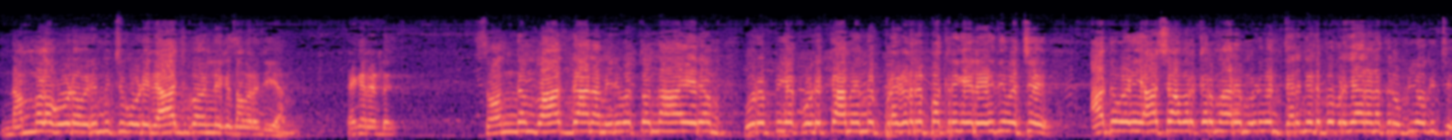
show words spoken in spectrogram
നമ്മളെ കൂടെ ഒരുമിച്ച് കൂടി രാജ്ഭവനിലേക്ക് സമരം ചെയ്യാൻ എങ്ങനെയുണ്ട്? സ്വന്തം വാഗ്ദാനം ഇരുപത്തൊന്നായിരം ഉറുപ്പിക കൊടുക്കാമെന്ന് പ്രകടന പത്രികയിൽ എഴുതി വെച്ച് അതുവഴി ആശാവർക്കർമാരെ മുഴുവൻ തെരഞ്ഞെടുപ്പ് പ്രചാരണത്തിന് ഉപയോഗിച്ച്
